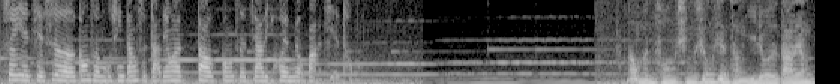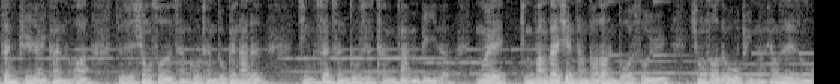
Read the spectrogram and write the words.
所以也解释了宫泽母亲当时打电话到宫泽家里会没有办法接通。那我们从行凶现场遗留的大量证据来看的话，就是凶手的残酷程度跟他的谨慎程度是成反比的。因为警方在现场找到很多属于凶手的物品啊，像是什么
